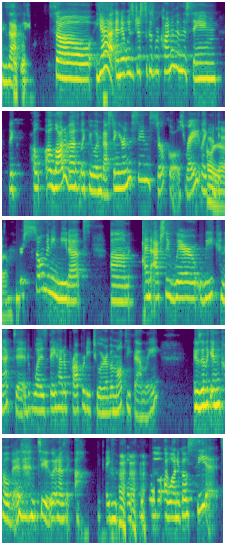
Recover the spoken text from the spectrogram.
exactly. Okay. So, yeah, and it was just because we're kind of in the same, like, a, a, lot of us, like people investing, you're in the same circles, right? Like, oh, yeah. there's so many meetups um, and actually, where we connected was they had a property tour of a multifamily. It was in, like in COVID too, and I was like, oh, I, I want to go see it.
